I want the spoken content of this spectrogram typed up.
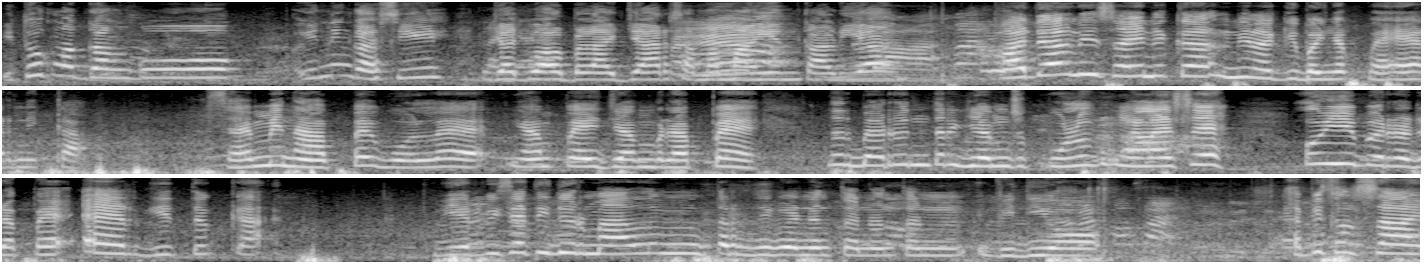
Itu ngeganggu ini enggak sih jadwal belajar sama main kalian? Kadang nih saya nih kak, ini lagi banyak PR nih kak. saya main HP boleh nyampe jam berapa? Ntar baru ntar jam 10 ngelesnya oh iya baru ada PR gitu kak. Biar bisa tidur malam ntar juga nonton nonton video. Tapi selesai.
